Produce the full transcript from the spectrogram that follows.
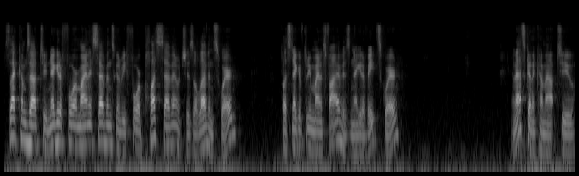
So that comes out to negative 4 minus 7 is going to be 4 plus 7, which is 11 squared, plus negative 3 minus 5 is negative 8 squared. And that's going to come out to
